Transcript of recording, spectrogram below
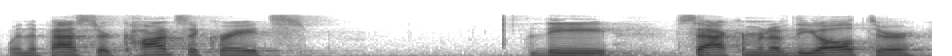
When the pastor consecrates the sacrament of the altar,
